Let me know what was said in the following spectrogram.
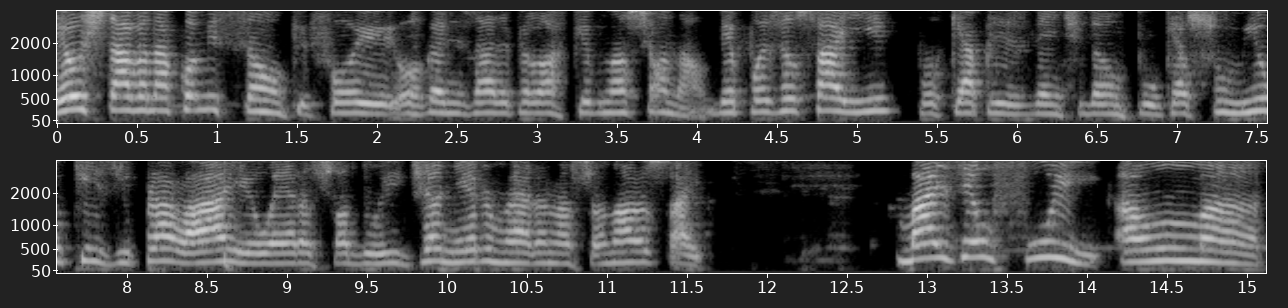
eu estava na comissão que foi organizada pelo Arquivo Nacional. Depois eu saí, porque a presidente da AMPU, que assumiu, quis ir para lá, eu era só do Rio de Janeiro, não era nacional, eu saí. Mas eu fui a uma,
